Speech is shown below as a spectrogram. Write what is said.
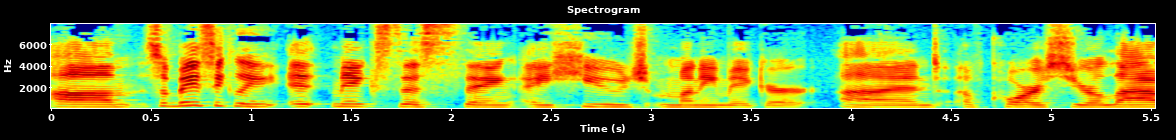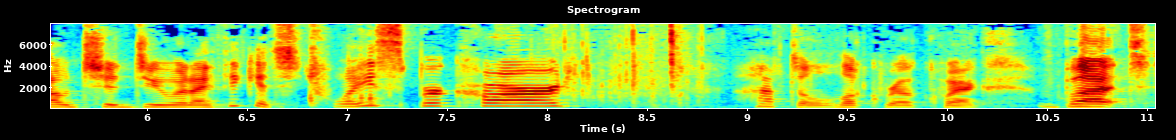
Um, so basically, it makes this thing a huge moneymaker. And of course, you're allowed to do it, I think it's twice per card. I have to look real quick. But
